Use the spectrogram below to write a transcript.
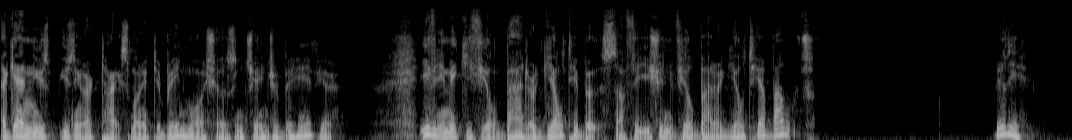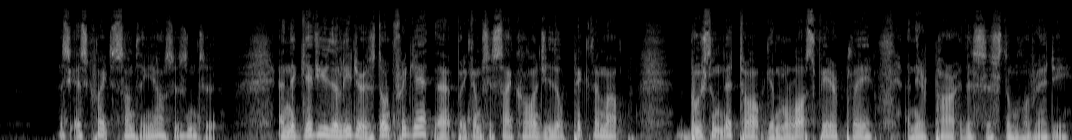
Again, use, using our tax money to brainwash us and change our behavior. Even to make you feel bad or guilty about stuff that you shouldn't feel bad or guilty about. Really. It's, it's quite something else, isn't it? And they give you the leaders. Don't forget that when it comes to psychology. They'll pick them up, boost them to the top, give them lots of fair play, and they're part of the system already.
